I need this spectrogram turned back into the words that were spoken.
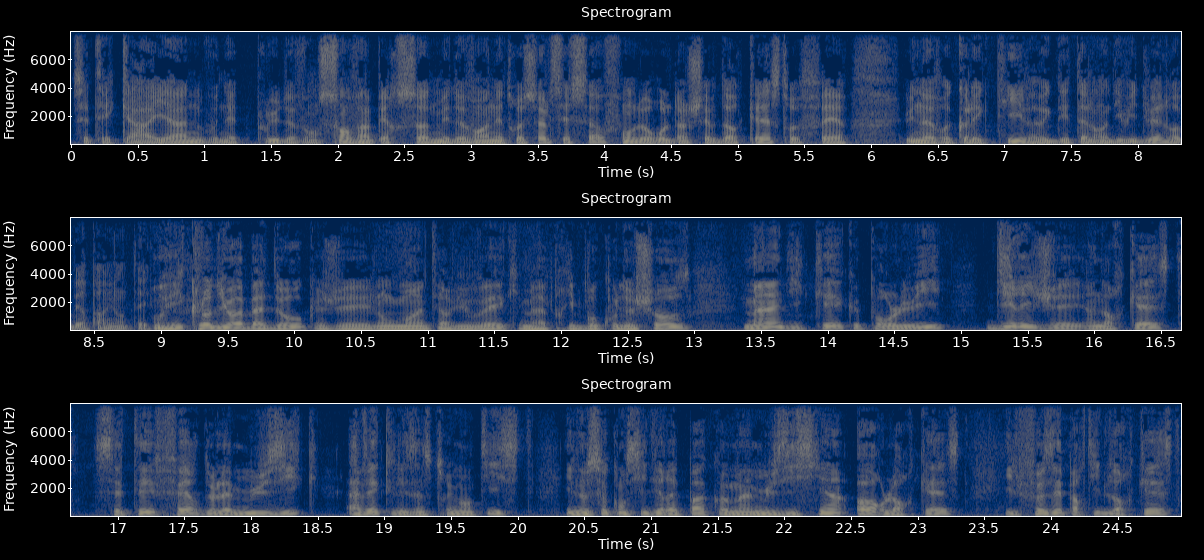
C'était Karajan, vous n'êtes plus devant 120 personnes, mais devant un être seul. C'est ça, au fond, le rôle d'un chef d'orchestre, faire une œuvre collective avec des talents individuels, Robert Parienté? Oui, Claudio Abado, que j'ai longuement interviewé, qui m'a appris beaucoup de choses, m'a indiqué que pour lui, diriger un orchestre, c'était faire de la musique avec les instrumentistes. Il ne se considérait pas comme un musicien hors l'orchestre, il faisait partie de l'orchestre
